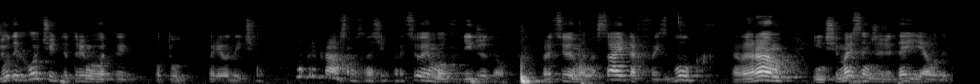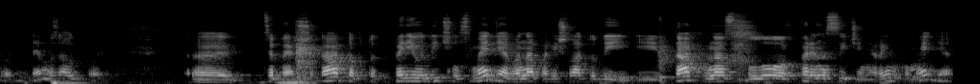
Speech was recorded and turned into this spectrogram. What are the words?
Люди хочуть отримувати отут періодично. Ну, прекрасно, значить, працюємо в діджитал, працюємо на сайтах, Facebook, Telegram, інші месенджери, де є аудиторія. Йдемо за аудиторію. Е, Це перше. Да? Тобто періодичність медіа вона перейшла туди. І так в нас було перенасичення ринку медіа.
